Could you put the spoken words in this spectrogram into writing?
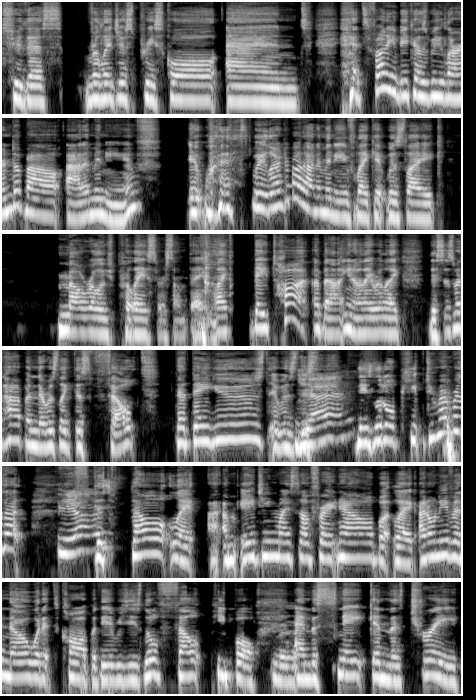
to this religious preschool and it's funny because we learned about Adam and Eve. It was, we learned about Adam and Eve like it was like Melrose Place or something. Like they taught about, you know, they were like, this is what happened. There was like this felt that they used. It was this, Yes. these little people. Do you remember that? Yeah. This felt like I'm aging myself right now, but like I don't even know what it's called. But there was these little felt people and the snake and the tree.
